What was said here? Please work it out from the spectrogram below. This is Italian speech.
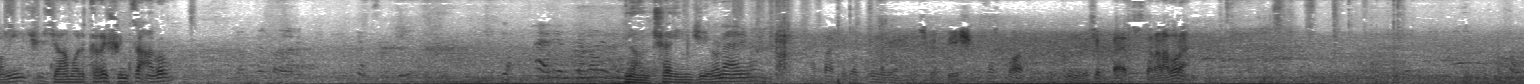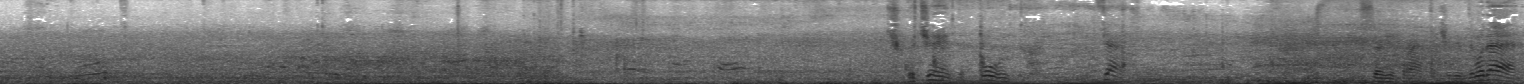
Amici, siamo al Crescenzago. Non c'è in giro un'anima, a parte qualcuno che non si capisce, qualcuno che si è perso, starà lavorando. Cinquecento, punto, Fiat, serie 3, precedente modello.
